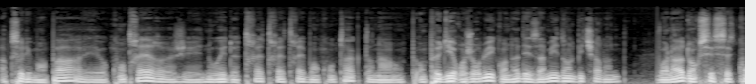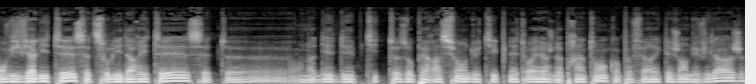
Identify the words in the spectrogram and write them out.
absolument pas. Et au contraire, j'ai noué de très, très, très bons contacts. On, peut dire aujourd'hui qu'on a des amis dans le Beach. Voilà, donc c'est cette convivialité, cette solidarité, cette, euh, on a des, petites opérations du type nettoyage de printemps qu'on peut faire avec les gens du village,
